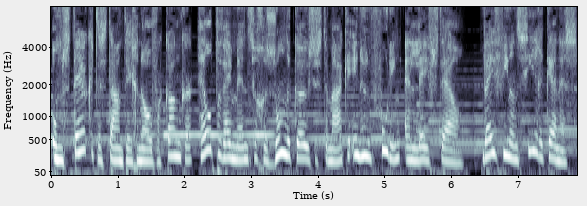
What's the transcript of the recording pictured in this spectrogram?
Om sterker te staan tegenover kanker helpen wij mensen gezonde keuzes te maken in hun voeding en leefstijl. Wij financieren kennis,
